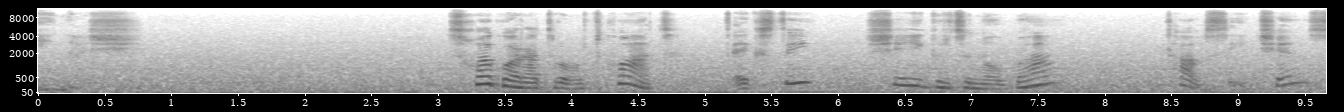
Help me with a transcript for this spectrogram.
ენაში. სხვაგვარად რომ ვთქვათ, ტექსტი შეიგრძნობა თავს იჩენს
